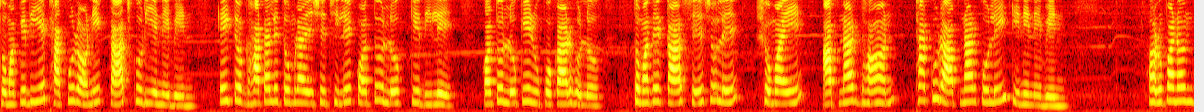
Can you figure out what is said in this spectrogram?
তোমাকে দিয়ে ঠাকুর অনেক কাজ করিয়ে নেবেন। এই তো ঘাটালে তোমরা এসেছিলে, কত লোককে দিলে, কত লোকের উপকার হলো। তোমাদের কাজ শেষ হলে সময়ে আপনার ধন ঠাকুর আপনার কোলেই টেনে নেবেন। হরপানন্দ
